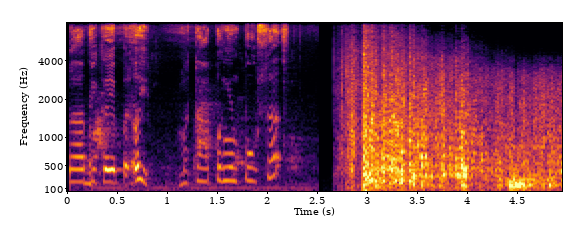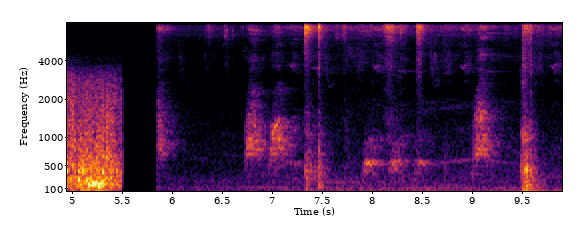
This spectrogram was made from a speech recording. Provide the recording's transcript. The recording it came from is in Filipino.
Grabe kayo pa. Uy, matapang yung pusa.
